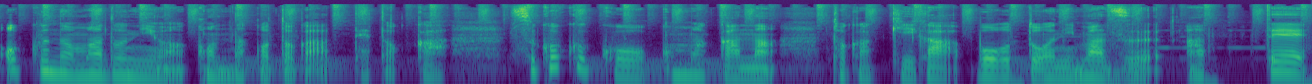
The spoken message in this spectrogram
奥の窓にはこんなことがあってとかすごくこう細かなと書きが冒頭にまずあって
